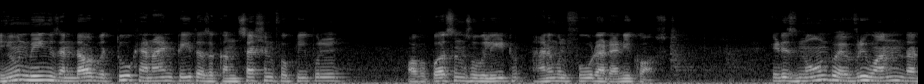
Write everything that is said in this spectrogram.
The human being is endowed with two canine teeth as a concession for people of a persons who will eat animal food at any cost. It is known to everyone that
